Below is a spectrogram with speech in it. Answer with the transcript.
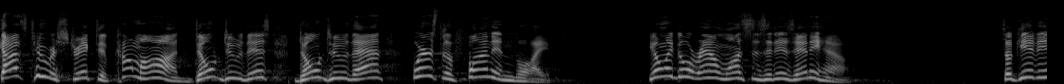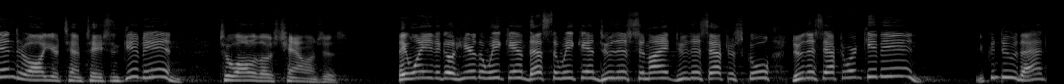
God's too restrictive. Come on, don't do this, don't do that. Where's the fun in life? You only go around once as it is, anyhow. So give in to all your temptations, give in to all of those challenges. They want you to go here the weekend, that's the weekend, do this tonight, do this after school, do this afterward. Give in. You can do that.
